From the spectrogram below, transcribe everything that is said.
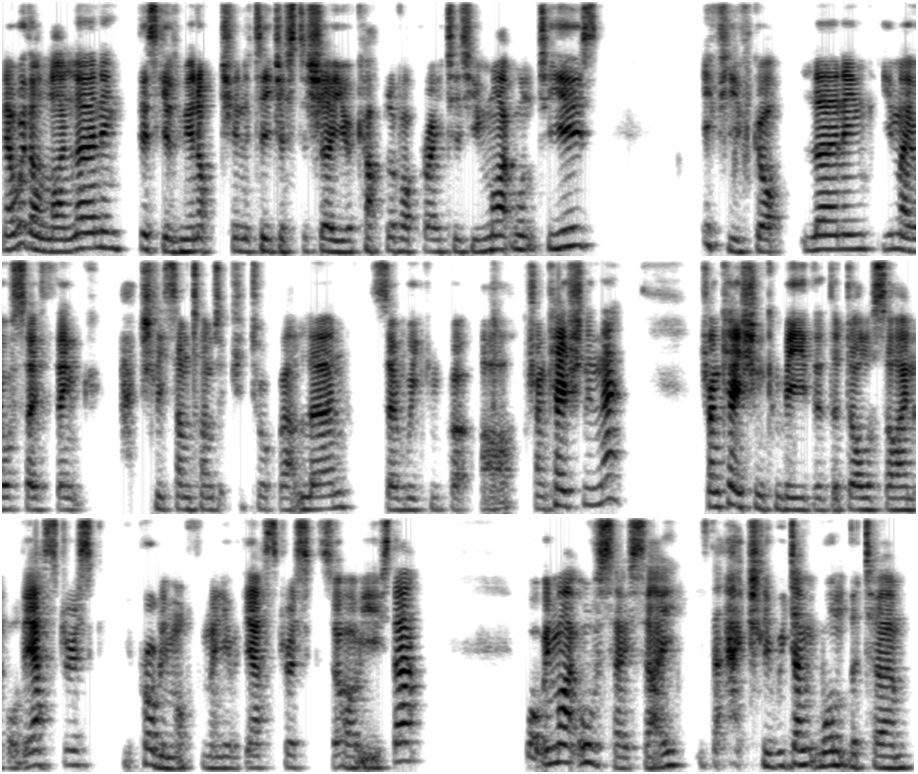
Now with online learning, this gives me an opportunity just to show you a couple of operators you might want to use. If you've got learning, you may also think, actually sometimes it could talk about learn, so we can put our truncation in there. Truncation can be either the dollar sign or the asterisk. You're probably more familiar with the asterisk, so I'll use that. What we might also say is that actually we don't want the term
